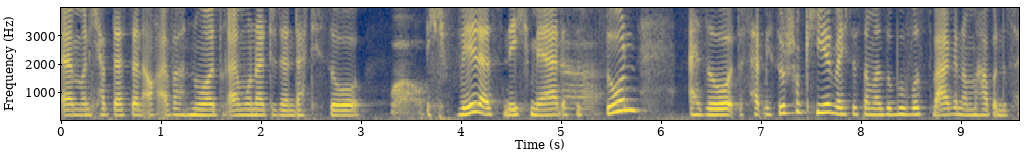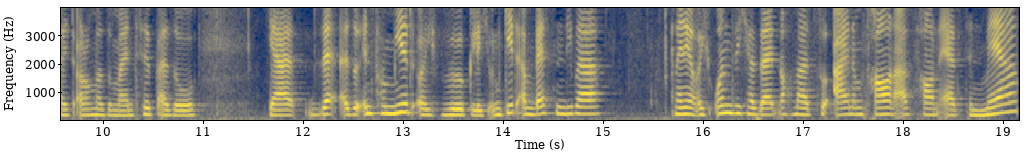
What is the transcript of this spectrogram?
Ähm, und ich habe das dann auch einfach nur drei Monate, dann dachte ich so, wow. ich will das nicht mehr. Das ist so ein, also das hat mich so schockiert, weil ich das nochmal so bewusst wahrgenommen habe und das ist vielleicht auch nochmal so mein Tipp. Also ja, sehr, also informiert euch wirklich und geht am besten lieber, wenn ihr euch unsicher seid, nochmal zu einem Frauenarzt, Frauenärztin mehr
